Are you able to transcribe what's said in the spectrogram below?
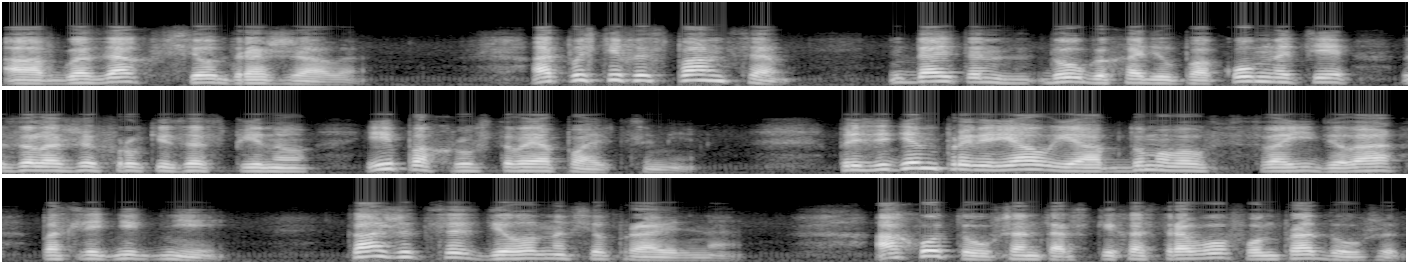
а в глазах все дрожало. Отпустив испанца, Дальтон долго ходил по комнате, заложив руки за спину и похрустывая пальцами. Президент проверял и обдумывал свои дела последних дней. Кажется, сделано все правильно. Охоту у Шантарских островов он продолжит,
